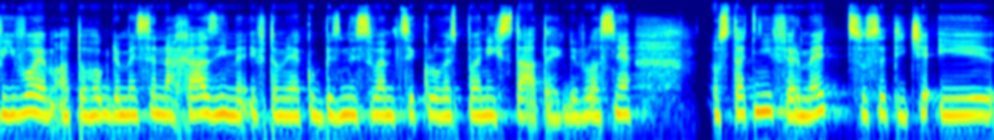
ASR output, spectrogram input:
vývojem a toho, kde my se nacházíme i v tom jako biznisovém cyklu ve Spojených státech, kdy vlastně ostatní firmy, co se týče i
